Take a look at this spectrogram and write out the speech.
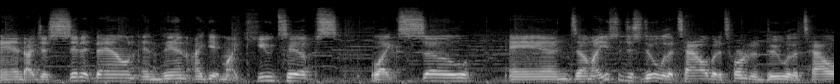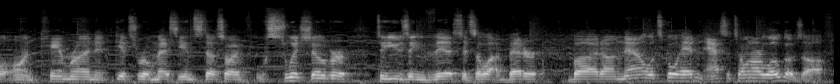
and I just sit it down, and then I get my Q-tips like so, and um, I used to just do it with a towel, but it's harder to do with a towel on camera, and it gets real messy and stuff, so I've switched over to using this. It's a lot better, but um, now let's go ahead and acetone our logos off.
